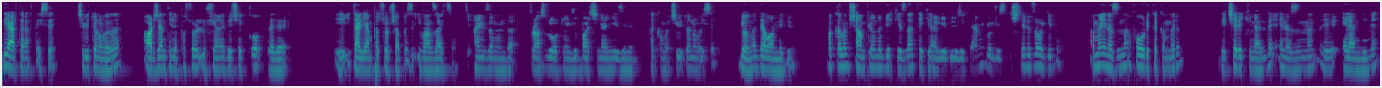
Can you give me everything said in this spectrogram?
Diğer tarafta ise Civitanova'da Arjantinli pasör Luciano De Cecco ve de e, İtalyan pasör çaprazı Ivan Zaitsev ki aynı zamanda Fransız orta oyuncu Barçinan Yezi'nin takımı Civitanova ise yoluna devam ediyor. Bakalım şampiyonluğu bir kez daha tekrarlayabilecekler mi göreceğiz. İşleri zor gibi ama en azından favori takımların e, çeyrek finalde en azından e, elendiğini,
